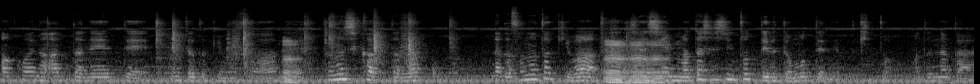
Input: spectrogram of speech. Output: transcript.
あこういうのあったねって見た時もさうん。楽しかったな。なんかその時は写真また写真撮ってるって思ってんだよ。きっと。あとなんか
